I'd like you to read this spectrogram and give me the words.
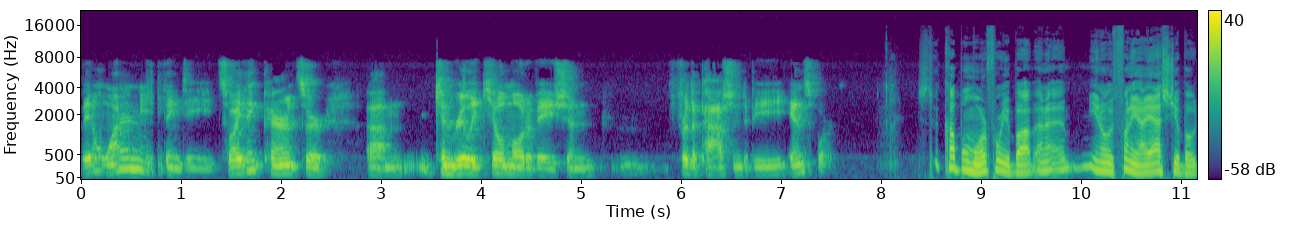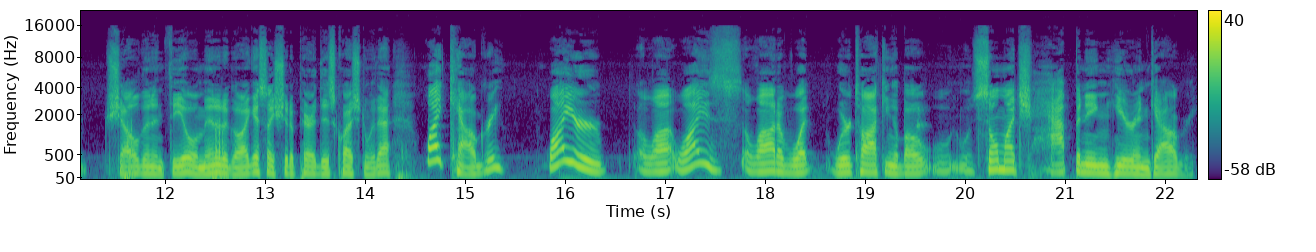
they don't want anything to eat. So I think parents are um, can really kill motivation for the passion to be in sport. Just a couple more for you, Bob. And I, you know, it's funny. I asked you about Sheldon and Theo a minute ago. I guess I should have paired this question with that. Why Calgary? Why are a lot? Why is a lot of what we're talking about so much happening here in Calgary?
